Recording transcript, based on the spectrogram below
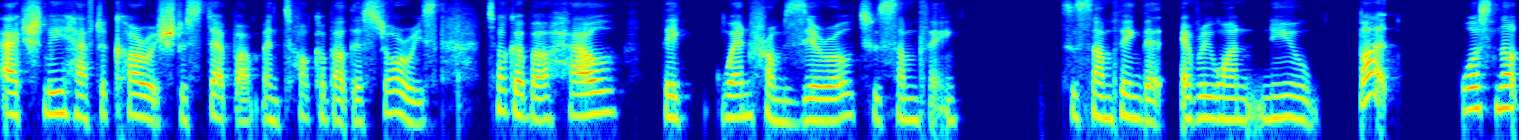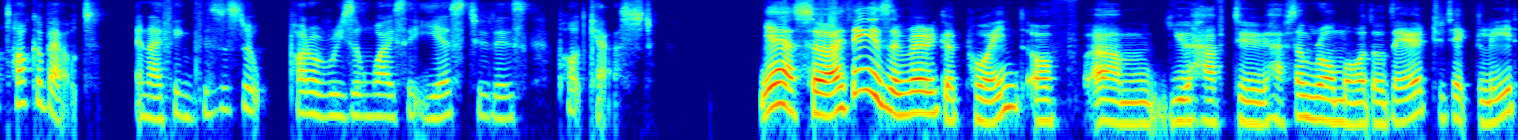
actually have the courage to step up and talk about their stories, talk about how they went from zero to something, to something that everyone knew, but was not talked about. And I think this is the part of the reason why I said yes to this podcast. Yeah, so I think it's a very good point of um, you have to have some role model there to take the lead.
